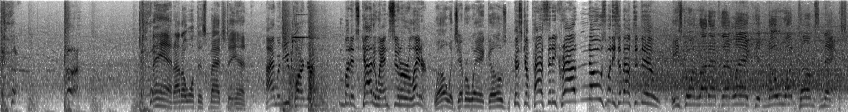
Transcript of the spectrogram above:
Man, I don't want this match to end. I'm with you, partner. But it's got to end sooner or later. Well, whichever way it goes, This capacity crowd knows what he's about to do. he's going right after that leg. You know what comes next.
